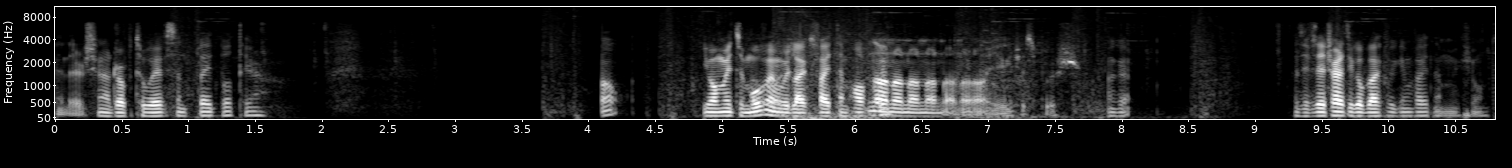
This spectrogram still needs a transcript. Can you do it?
And they're just gonna drop two waves and play bot here. Oh. You want me to move and we like fight them halfway? No, no, no, no, no, no, no. You just push. Okay. Because if they try to go back, we can fight them if you want.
